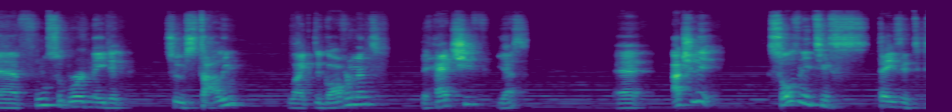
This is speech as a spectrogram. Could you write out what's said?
uh, full subordinated to Stalin like the government the head chief yes uh, actually Solzhenitsyn says it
